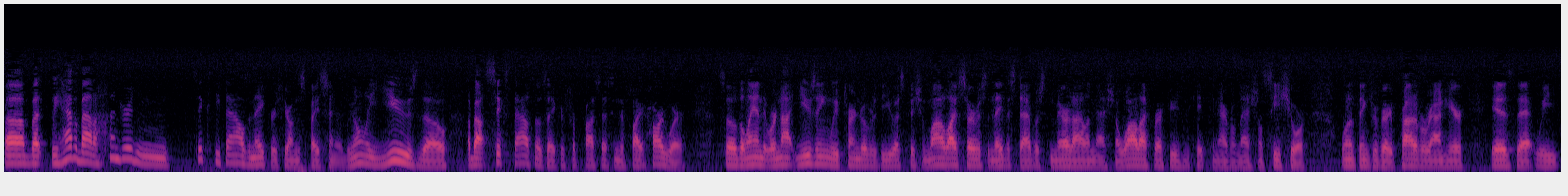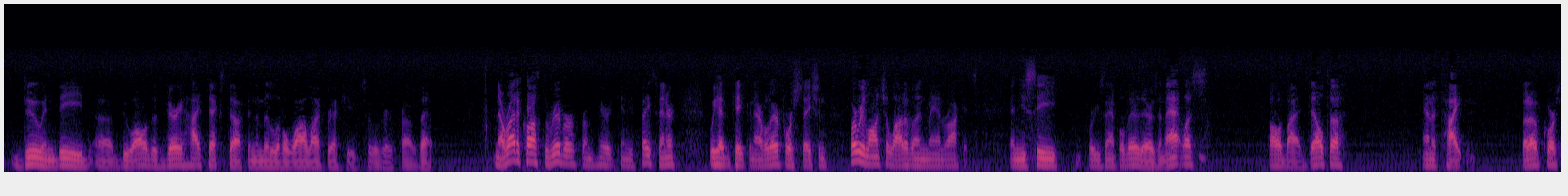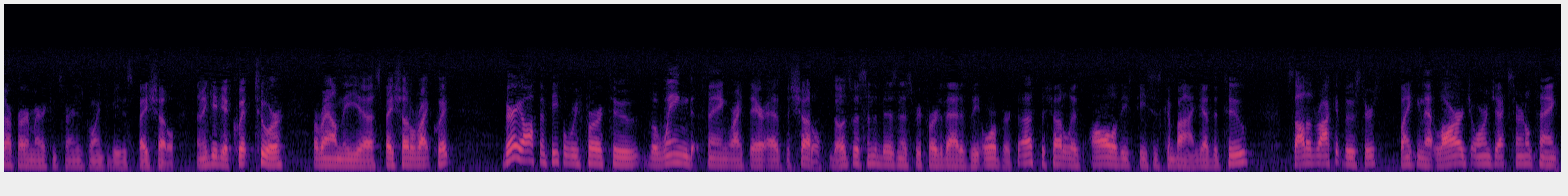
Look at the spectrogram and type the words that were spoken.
Uh, but we have about 160,000 acres here on the Space Center. We only use, though, about 6,000 of those acres for processing the flight hardware. So the land that we're not using, we've turned over to the U.S. Fish and Wildlife Service, and they've established the Merritt Island National Wildlife Refuge and the Cape Canaveral National Seashore. One of the things we're very proud of around here is that we do indeed uh, do all of this very high-tech stuff in the middle of a wildlife refuge, so we're very proud of that. Now, right across the river from here at Kennedy Space Center, we have the Cape Canaveral Air Force Station, where we launch a lot of unmanned rockets. And you see, for example, there, there's an Atlas, followed by a Delta, and a Titan. But of course, our primary concern is going to be the space shuttle. Let me give you a quick tour around the uh, space shuttle right quick. Very often people refer to the winged thing right there as the shuttle. Those of us in the business refer to that as the orbiter. To us, the shuttle is all of these pieces combined. You have the two solid rocket boosters flanking that large orange external tank,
